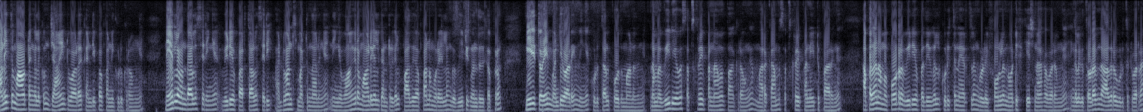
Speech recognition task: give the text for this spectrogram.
அனைத்து மாவட்டங்களுக்கும் ஜாயிண்ட் வார்டை கண்டிப்பாக பண்ணி கொடுக்குறோங்க நேரில் வந்தாலும் சரிங்க வீடியோ பார்த்தாலும் சரி அட்வான்ஸ் மட்டும்தானுங்க. நீங்கள் வாங்குகிற மாடுகள் கன்றுகள் பாதுகாப்பான முறையில் உங்கள் வீட்டுக்கு வந்ததுக்கப்புறம் மீதி தொகையும் வண்டி வாடகையும் நீங்கள் கொடுத்தால் போதுமானதுங்க. நம்ம வீடியோவை சப்ஸ்கிரைப் பண்ணாமல் பார்க்குறவங்க மறக்காமல் சப்ஸ்கிரைப் பண்ணிவிட்டு பாருங்கள் அப்போ தான் நம்ம போடுற வீடியோ பதிவுகள் குறித்த நேரத்தில் உங்களுடைய ஃபோனில் நோட்டிஃபிகேஷனாக வருங்க. எங்களுக்கு தொடர்ந்து ஆதரவு கொடுத்துட்டு வர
